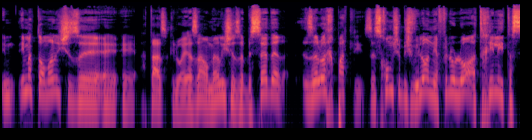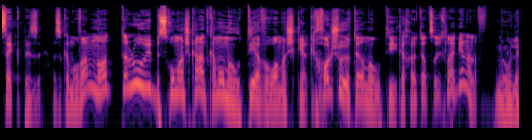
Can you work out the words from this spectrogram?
אם, אם אתה אומר לי שזה אה, אה, אתה אז כאילו היזם אומר לי שזה בסדר זה לא אכפת לי זה סכום שבשבילו אני אפילו לא אתחיל להתעסק בזה אז כמובן מאוד תלוי בסכום ההשקעה עד כמה הוא מהותי עבור המשקיע ככל שהוא יותר מהותי ככה יותר צריך להגן עליו. מעולה.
